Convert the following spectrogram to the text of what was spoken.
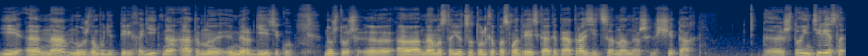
и э, нам нужно будет переходить на атом атомную энергетику. Ну что ж, э, а нам остается только посмотреть, как это отразится на наших счетах. Э, что интересно,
